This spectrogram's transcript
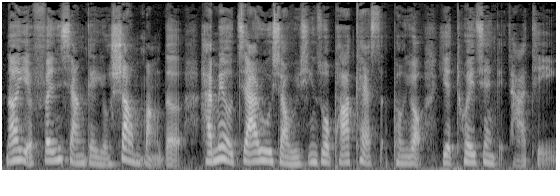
然后也分享给有上榜的还没有加入小鱼星座 Podcast 的朋友，也推荐给他听。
